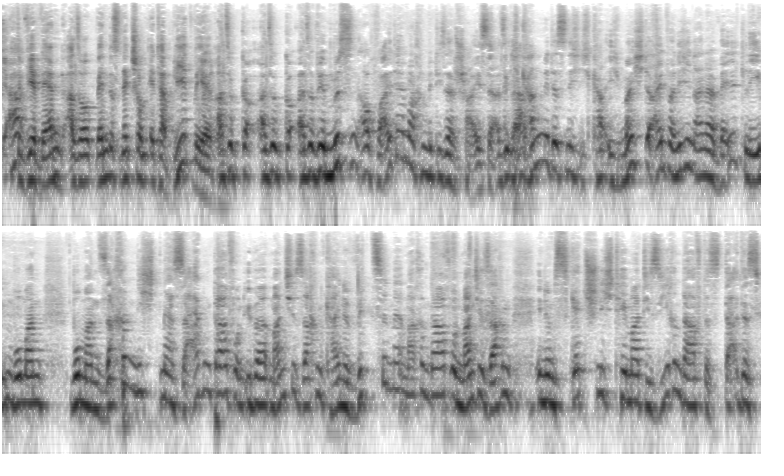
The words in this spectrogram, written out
Ja. wir wären, also wenn das nicht schon etabliert wäre. Also also, also wir müssen auch weitermachen mit dieser Scheiße. Also Klar. ich kann mir das nicht, ich kann, ich möchte einfach nicht in einer Welt leben, wo man, wo man Sachen nicht mehr sagen darf und über manche Sachen keine Witze mehr machen darf und manche Sachen in einem Sketch nicht thematisieren darf. Das, da, das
